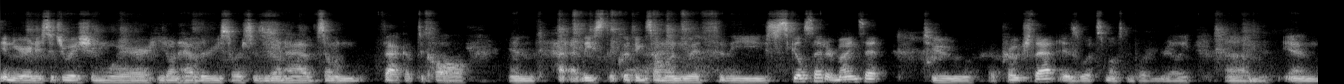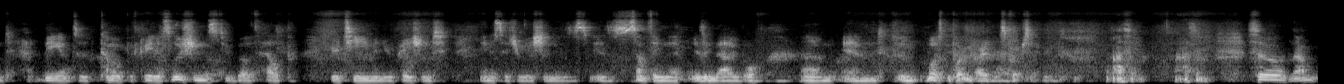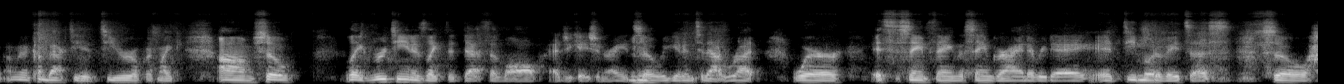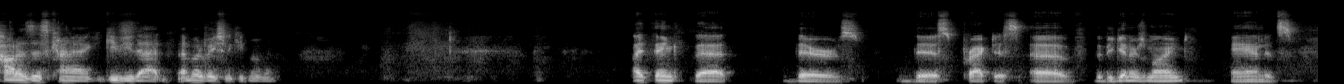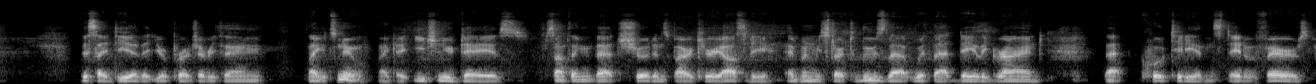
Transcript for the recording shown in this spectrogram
and you're in a situation where you don't have the resources, you don't have someone back up to call, and at least equipping someone with the skill set or mindset to approach that is what's most important, really. Um, and being able to come up with creative solutions to both help your team and your patient in a situation is, is something that is invaluable um, and the most important part of this course, I think. Awesome. Awesome. So I'm, I'm going to come back to you to you real quick, Mike. Um, so like routine is like the death of all education, right? Mhm. So we get into that rut where it's the same thing, the same grind every day. It demotivates us. So how does this kind of give you that that motivation to keep moving? I think that there's this practice of the beginner's mind, and it's this idea that you approach everything like it's new. Like each new day is something that should inspire curiosity. And when we start to lose that with that daily grind, that quotidian state of affairs,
